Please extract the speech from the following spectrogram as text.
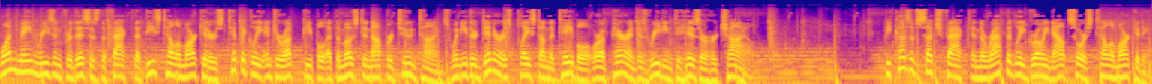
One main reason for this is the fact that these telemarketers typically interrupt people at the most inopportune times when either dinner is placed on the table or a parent is reading to his or her child. Because of such fact and the rapidly growing outsourced telemarketing,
